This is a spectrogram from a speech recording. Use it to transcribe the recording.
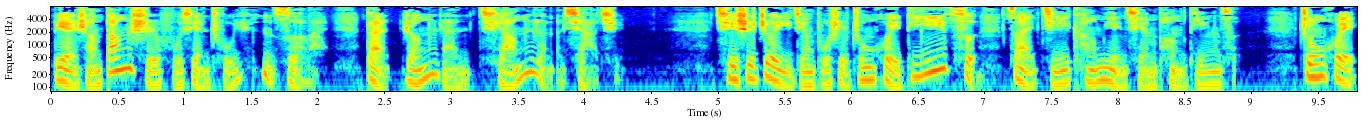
脸上当时浮现出愠色来，但仍然强忍了下去。其实这已经不是钟会第一次在嵇康面前碰钉子。钟会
